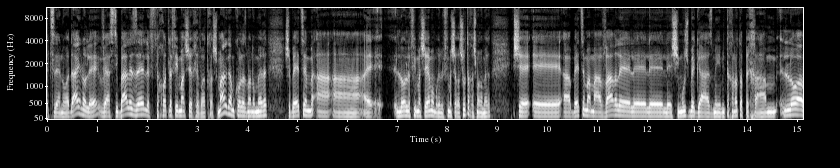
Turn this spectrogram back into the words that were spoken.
אצלנו, עדיין עולה, והסיבה לזה, לפחות לפי מה שחברת חשמל גם כל הזמן אומרת, שבעצם, ה, ה, לא לפי מה שהם אומרים, לפי מה שרשות החשמל אומרת, שבעצם המעבר ל, ל, ל, לשימוש בגז מתחנות הפחם לא,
